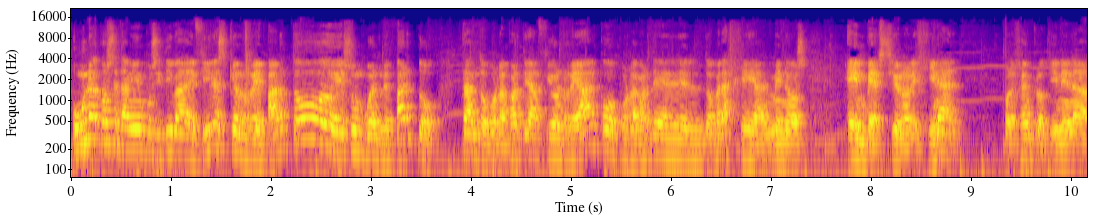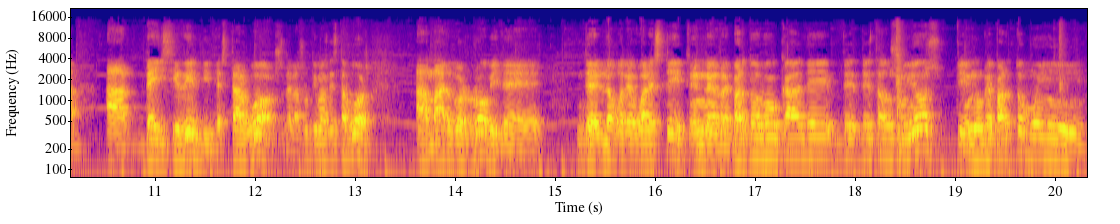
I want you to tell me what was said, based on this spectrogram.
Una cosa también positiva a decir es que el reparto es un buen reparto, tanto por la parte de acción real como por la parte del doblaje, al menos en versión original. Por ejemplo, tienen a, a Daisy Ridley de Star Wars, de las últimas de Star Wars, a Margot Robbie de, del logo de Wall Street en el reparto vocal de, de, Estados Unidos tiene un reparto muy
